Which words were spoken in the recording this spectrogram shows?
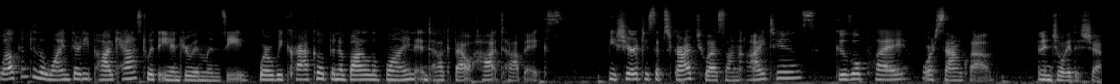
Welcome to the Wine 30 podcast with Andrew and Lindsay, where we crack open a bottle of wine and talk about hot topics. Be sure to subscribe to us on iTunes, Google Play, or SoundCloud, and enjoy the show.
